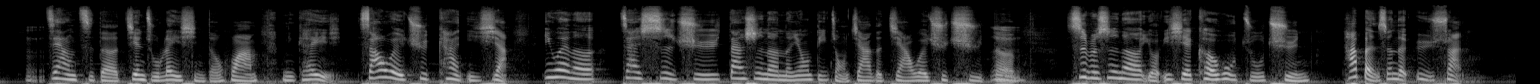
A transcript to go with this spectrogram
这样子的建筑类型的话，你可以稍微去看一下，因为呢，在市区，但是呢，能用低总价的价位去取得，嗯、是不是呢？有一些客户族群，他本身的预算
